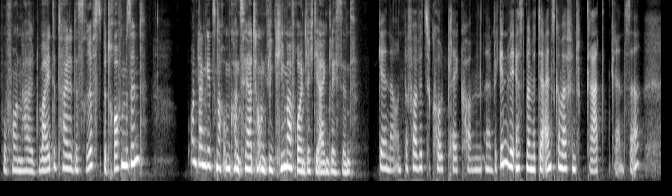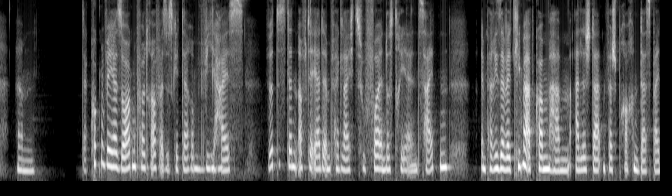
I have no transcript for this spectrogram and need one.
wovon halt weite Teile des Riffs betroffen sind. Und dann geht es noch um Konzerte und wie klimafreundlich die eigentlich sind. Genau, und bevor wir zu Coldplay kommen, äh, beginnen wir erstmal mit der 1,5 Grad Grenze. Ähm, da gucken wir ja sorgenvoll drauf. Also es geht darum, wie mhm. heiß wird es denn auf der Erde im Vergleich zu vorindustriellen Zeiten? Im Pariser Weltklimaabkommen haben alle Staaten versprochen, dass bei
